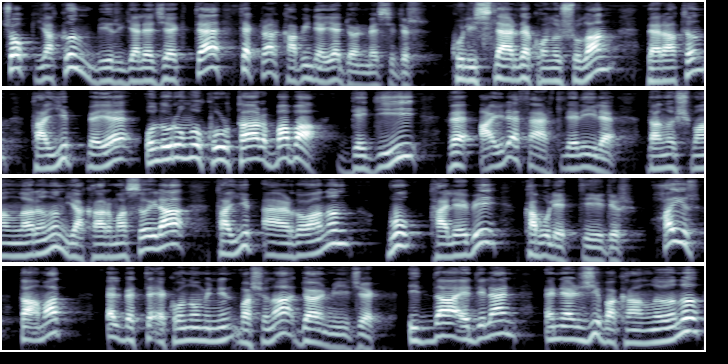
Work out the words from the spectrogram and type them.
çok yakın bir gelecekte tekrar kabineye dönmesidir. Kulislerde konuşulan Berat'ın Tayyip Bey'e onurumu kurtar baba dediği ve aile fertleriyle danışmanlarının yakarmasıyla Tayyip Erdoğan'ın bu talebi kabul ettiğidir. Hayır, damat elbette ekonominin başına dönmeyecek. İddia edilen Enerji Bakanlığını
